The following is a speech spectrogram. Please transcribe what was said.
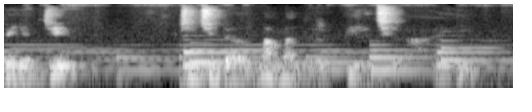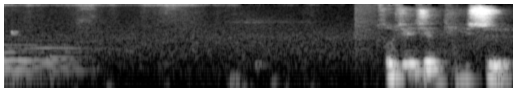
的眼睛，轻轻的、慢慢的闭了起来。首先，先提示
